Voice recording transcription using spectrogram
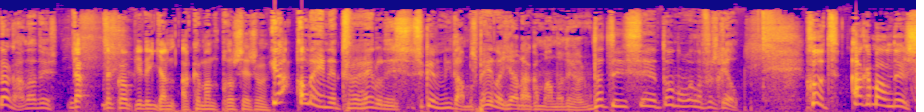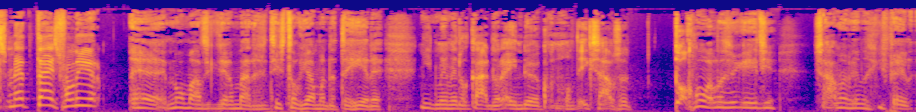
dan kan dat dus. Ja, dan koop je de Jan Akkerman processor. Ja, alleen het vervelende is, ze kunnen niet allemaal spelen als Jan Akkerman natuurlijk. Dat is eh, toch nog wel een verschil. Goed, Akkerman dus met Thijs van Leer. Eh, nogmaals, ik zeg maar, het is toch jammer dat de heren niet meer met elkaar door één deur konden. Want ik zou ze toch nog wel eens een keertje samen willen zien spelen.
